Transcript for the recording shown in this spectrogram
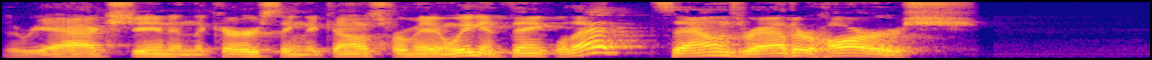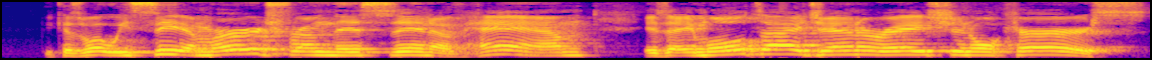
the reaction and the cursing that comes from it and we can think well that sounds rather harsh. Because what we see emerge from this sin of Ham is a multi generational curse,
